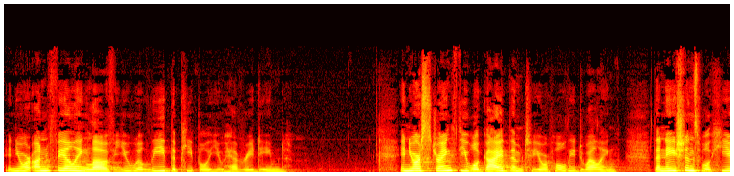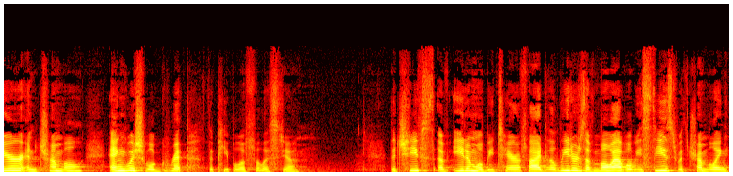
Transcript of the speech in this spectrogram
In your unfailing love, you will lead the people you have redeemed. In your strength, you will guide them to your holy dwelling. The nations will hear and tremble. Anguish will grip the people of Philistia. The chiefs of Edom will be terrified. The leaders of Moab will be seized with trembling.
